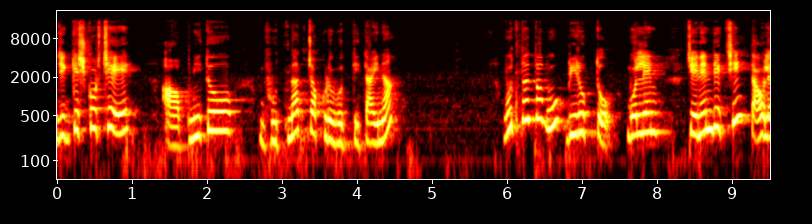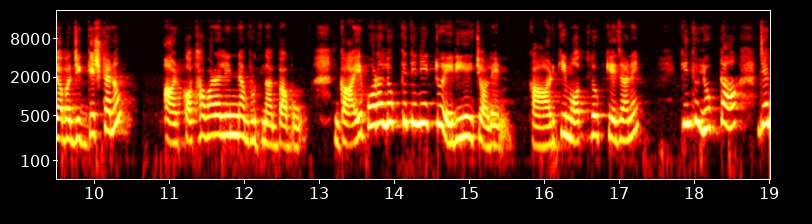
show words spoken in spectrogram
জিজ্ঞেস করছে, আপনি তো ভূতনাথ চক্রবর্তী, তাই না? ভূতনাথবাবু বিরক্ত। বললেন চেনেন দেখছি, তাহলে আবার জিজ্ঞেস কেন? আর কথা বাড়ালেন না ভূতনাথবাবু। গায়ে পড়া লোককে তিনি একটু এড়িয়েই চলেন। কার কি মতলব কে জানে? কিন্তু লোকটা যেন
